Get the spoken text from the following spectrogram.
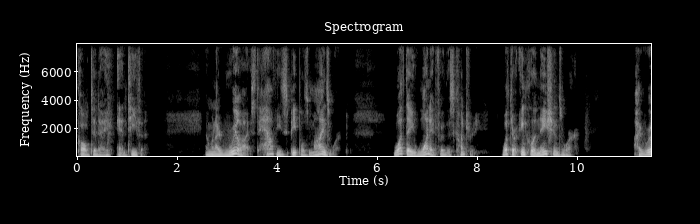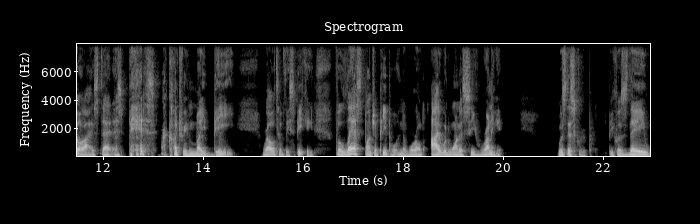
called today Antifa. And when I realized how these people's minds worked, what they wanted for this country, what their inclinations were, I realized that as bad as our country might be, relatively speaking, the last bunch of people in the world I would want to see running it was this group because they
